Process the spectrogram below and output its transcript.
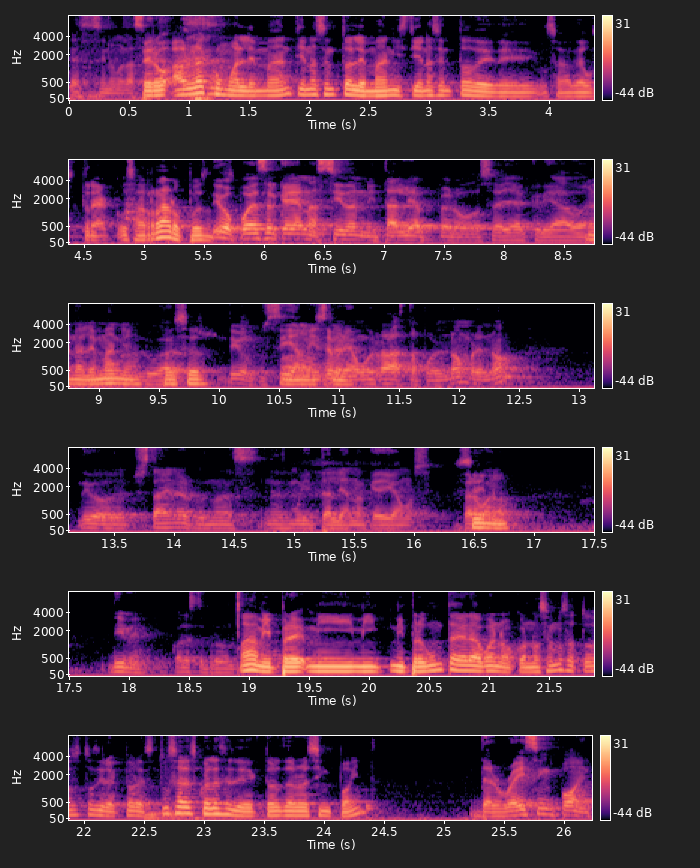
Esa sí no me la sé. Pero habla como alemán, tiene acento alemán y tiene acento de, de o sea, de austriaco, o sea, raro, pues. Digo, puede ser que haya nacido en Italia, pero se haya criado en, En Alemania, lugar. puede ser. Digo, pues sí, a no mí se me haría muy raro hasta por el nombre, ¿no? Digo, Steiner, pues no es, no es muy italiano que digamos. Pero Sí, bueno, no. dime, ¿cuál es tu pregunta? Ah, mi, pre- mi, mi, mi pregunta era, bueno, conocemos a todos estos directores. ¿Tú sabes cuál es el director de Racing Point? The Racing Point.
